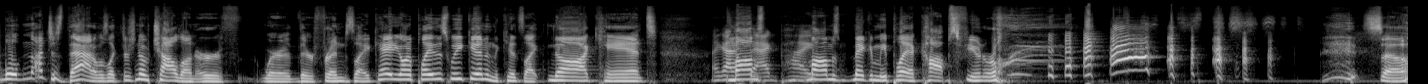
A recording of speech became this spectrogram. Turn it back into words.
well, not just that. I was like, there's no child on earth where their friend's like, hey, do you want to play this weekend? And the kid's like, no, I can't. I got mom's, a bagpipe. mom's making me play a cop's funeral. so,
